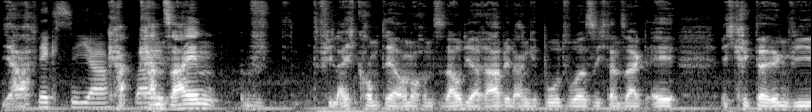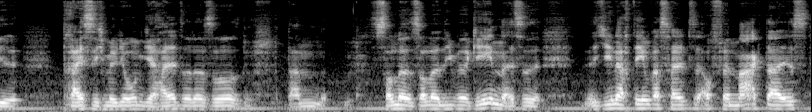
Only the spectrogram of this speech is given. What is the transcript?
ja, nächsten Jahr. Kann, kann sein, vielleicht kommt er auch noch ins Saudi-Arabien-Angebot, wo er sich dann sagt, ey, ich krieg da irgendwie 30 Millionen Gehalt oder so, dann soll er, soll er lieber gehen. Also je nachdem, was halt auch für ein Markt da ist.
